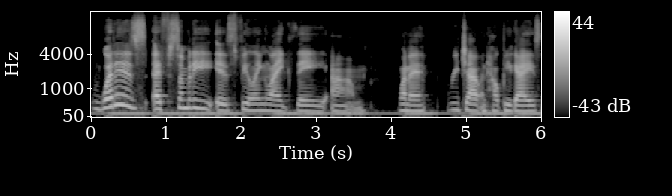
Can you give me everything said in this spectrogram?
what is if somebody is feeling like they um want to reach out and help you guys.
